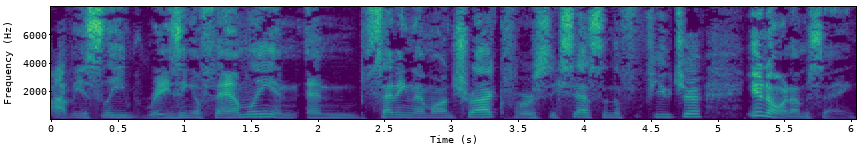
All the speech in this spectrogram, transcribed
obviously, raising a family and, and setting them on track for success in the future. You know what I'm saying.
